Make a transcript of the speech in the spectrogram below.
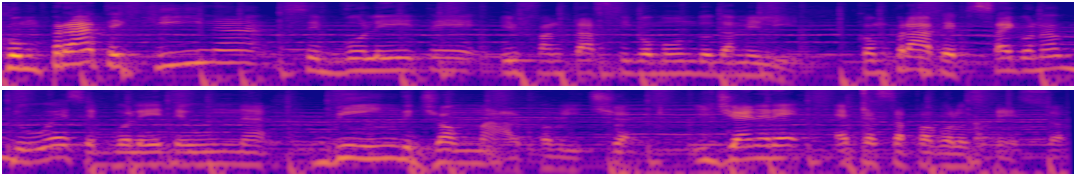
Comprate Kina se volete il fantastico mondo da Melee. Comprate Psychonaut 2 se volete un Bing John Malkovich. Il genere è poco lo stesso.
